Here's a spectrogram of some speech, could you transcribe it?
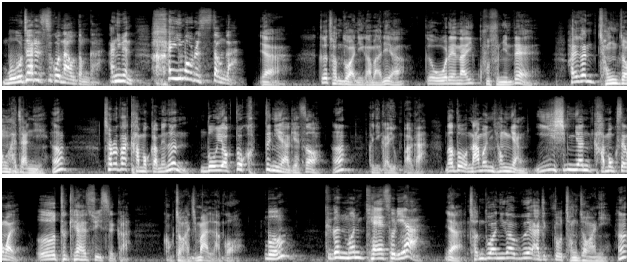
모자를 쓰고 나오던가, 아니면 하이모를 쓰던가. 야 그 전두환이가 말이야 그 올해 나이 구순인데 하여간 정정하자니 어? 저러다 감옥 가면은 노역도 거뜬히 하겠어 어? 그니까 명박아 너도 남은 형량 20년 감옥 생활 어떻게 할 수 있을까 걱정하지 말라고 뭐? 그건 뭔 개소리야? 야 전두환이가 왜 아직도 정정하니 어?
